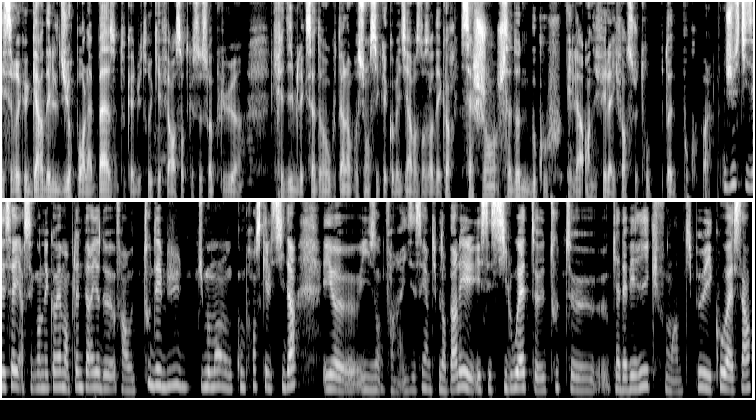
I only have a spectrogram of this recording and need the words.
Mais c'est vrai que garder le dur pour la base, en tout cas, du truc, et faire en sorte que ce soit plus euh, crédible et que ça donne, ou que t'as l'impression aussi que les comédiens avancent dans un décor, ça change, ça donne beaucoup. Et là, en effet, Life Force, je trouve, donne beaucoup. Juste, ils essayent, c'est qu'on est quand même en pleine période, euh, enfin, au tout début du moment où on comprend ce qu'est le sida, et euh, ils, ils essayent un petit peu d'en parler, et ces silhouettes toutes cadavériques font un petit peu écho à ça.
